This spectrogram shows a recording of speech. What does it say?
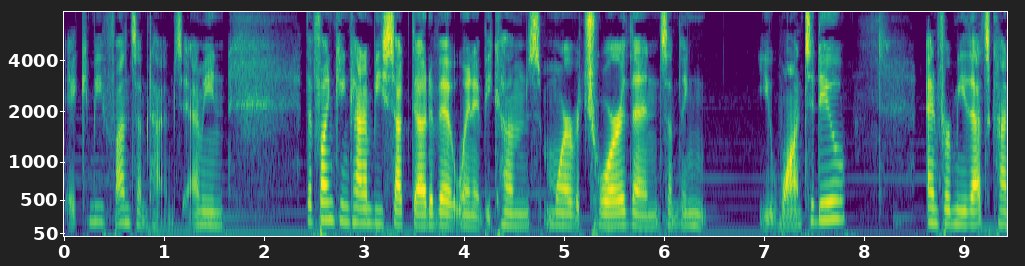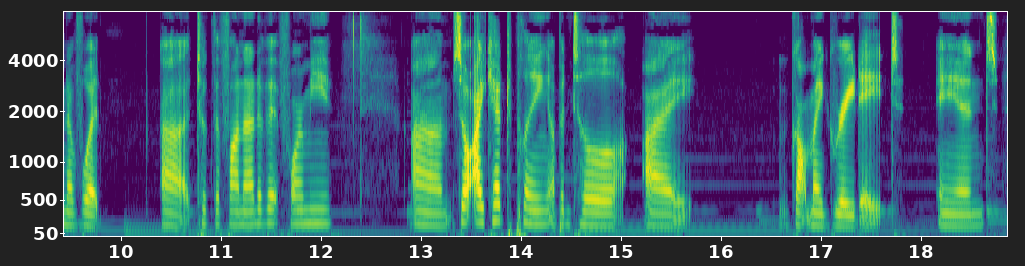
it can be fun sometimes. I mean, the fun can kind of be sucked out of it when it becomes more of a chore than something you want to do. And for me, that's kind of what uh, took the fun out of it for me. Um, so I kept playing up until I got my grade 8. And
